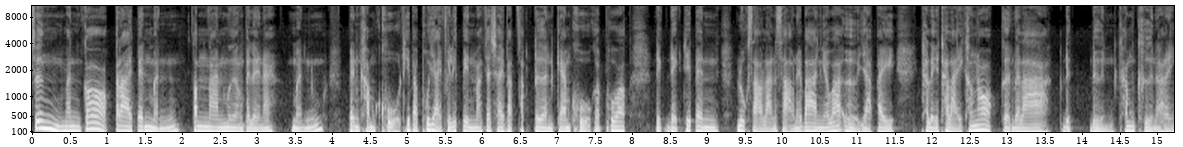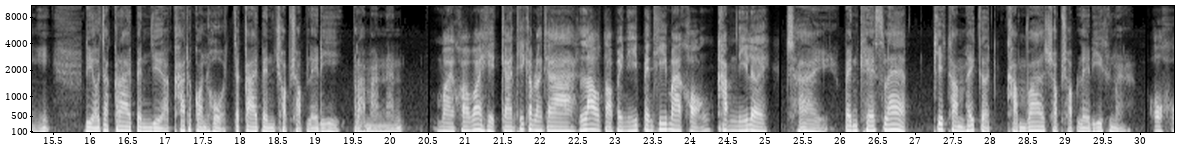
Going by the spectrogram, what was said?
ซึ่งมันก็กลายเป็นเหมือนตำนานเมืองไปเลยนะ เหมือนเป็นคำขู่ที่แบบผู้ใหญ่ฟิลิปปินส์มักจะใช้แบบตักเตือนแกมขู่กับพวกเด็กๆ ที่เป็นลูกสาวหลานสาวในบ้านเงี้ยว่าเอออย่าไปทะเลถลายข้างนอกเกินเวลาดึกดื่นค่ำคืนอะไรอย่างนี้ เดี๋ยวจะกลายเป็นเหยื่อฆาตกรโหด จะกลายเป็น chop chop ladyประมาณนั้น หมายความว่าเหตุการณ์ที่กำลังจะเล่าต่อไปนี้เป็นที่มาของคำนี้เลย ใช่ เป็นเคสแรก ที่ทำให้เกิดคำว่า chop chop lady ขึ้นมา โอ้โห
